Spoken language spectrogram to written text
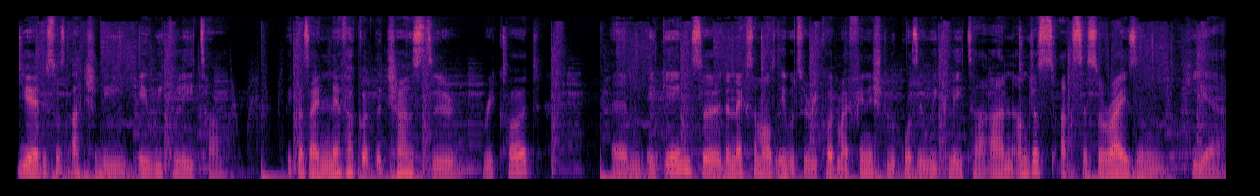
Yeah this was actually a week later because I never got the chance to record um, again. So the next time I was able to record my finished look was a week later and I'm just accessorizing here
